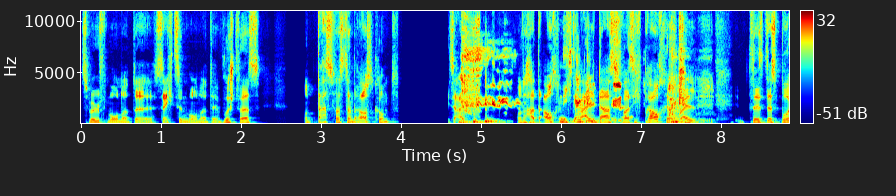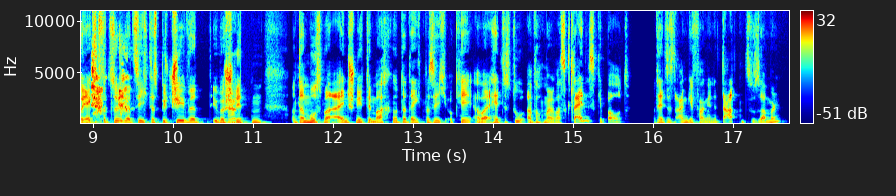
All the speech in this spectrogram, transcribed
zwölf Monate, 16 Monate, wurscht was. Und das, was dann rauskommt, ist alt und hat auch nicht all das, was ich brauche, weil das, das Projekt verzögert sich, das Budget wird überschritten und dann muss man Einschnitte machen und da denkt man sich, okay, aber hättest du einfach mal was Kleines gebaut und hättest angefangen, Daten zu sammeln,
